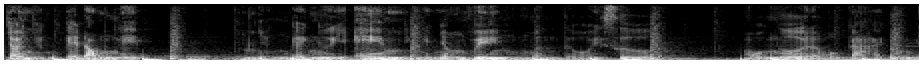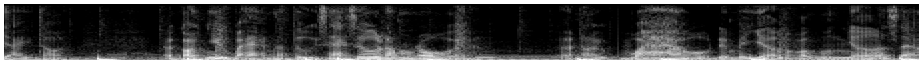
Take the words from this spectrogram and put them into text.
cho những cái đồng nghiệp những cái người em những cái nhân viên của mình từ hồi xưa. Mỗi người là một cái cũng vậy thôi. Có nhiều bạn từ xa xưa lắm rồi nói wow đến bây giờ mà vẫn còn nhớ sao?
